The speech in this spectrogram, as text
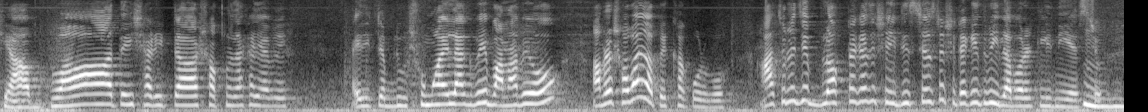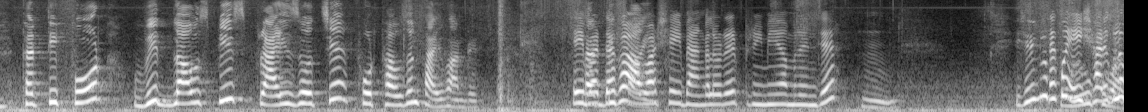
क्या এই শাড়িটা স্বপ্ন দেখা যাবে। এই দিকটা ব্লু সময় লাগবে বানাবেও আমরা সবাই অপেক্ষা করব। আঁচলে যে ব্লকটা গেছে সেই ডিস্টেন্সটা সেটাকেই তুমি ইলাবরেটলি নিয়ে এসছো। Thirty four with blouse piece price হচ্ছে ফোর থাউজেন্ড ফাইভ হান্ড্রেড এইবার দেখো আবার সেই ব্যাঙ্গালোরের প্রিমিয়াম রেঞ্জে হুম। দেখো এই শাড়িগুলো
